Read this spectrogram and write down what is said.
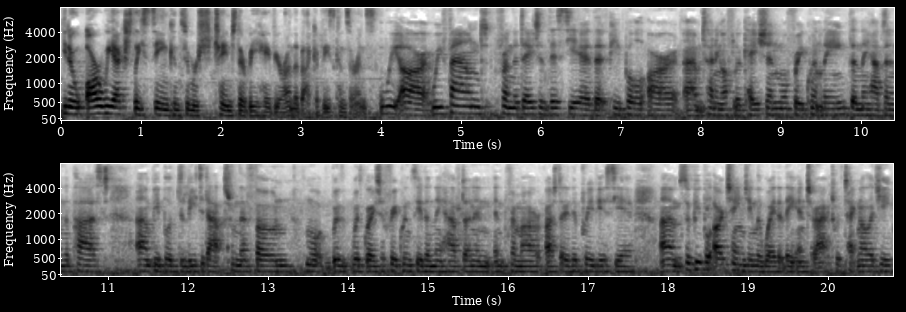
you know, are we actually seeing consumers change their behavior on the back of these concerns? We are. We found from the data this year that people are um, turning off location more frequently than they have done in the past. Um, people have deleted apps from their phone more, with, with greater frequency than they have done in, in from our, our study the previous year. Um, so people are changing the way that they interact with technology.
